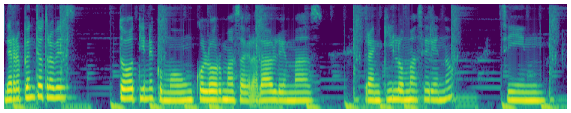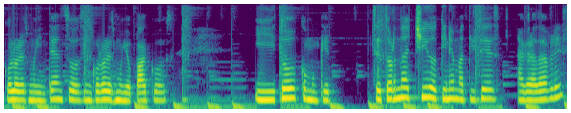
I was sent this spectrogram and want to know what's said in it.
de repente otra vez todo tiene como un color más agradable, más tranquilo, más sereno, sin colores muy intensos, sin colores muy opacos. Y todo como que se torna chido, tiene matices agradables.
